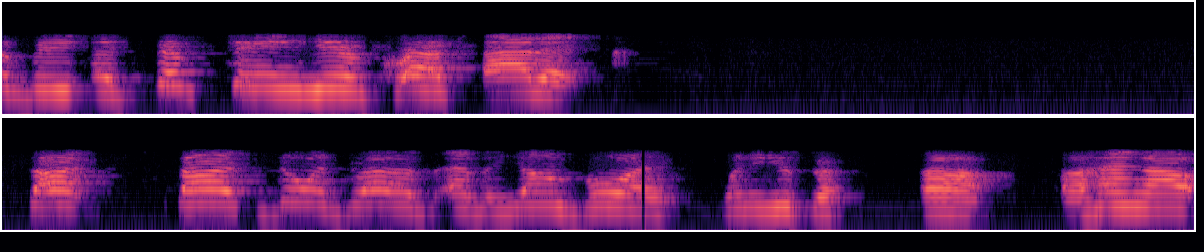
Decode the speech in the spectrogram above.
to be a 15 year crack addict. Start, start doing drugs as a young boy when he used to uh, uh, hang out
